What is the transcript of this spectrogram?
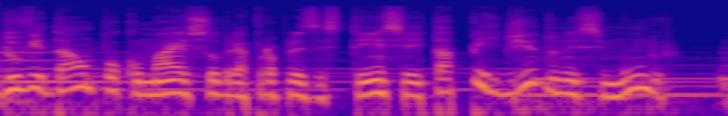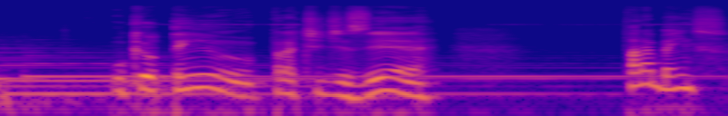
duvidar um pouco mais sobre a própria existência e tá perdido nesse mundo, o que eu tenho para te dizer é parabéns.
